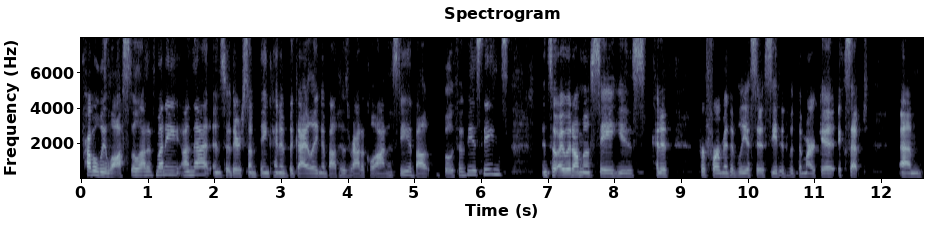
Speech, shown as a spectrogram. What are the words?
probably lost a lot of money on that. And so there's something kind of beguiling about his radical honesty about both of these things. And so I would almost say he's kind of performatively associated with the market, except um,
